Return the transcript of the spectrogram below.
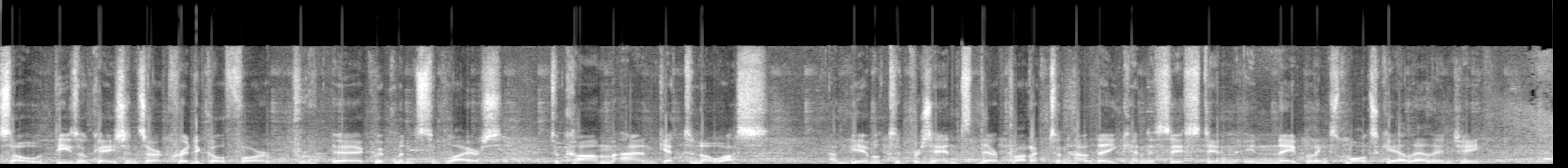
So these occasions are critical for uh, equipment suppliers to come and get to know us and be able to present their products and how they can assist in, in enabling small-scale LNG.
